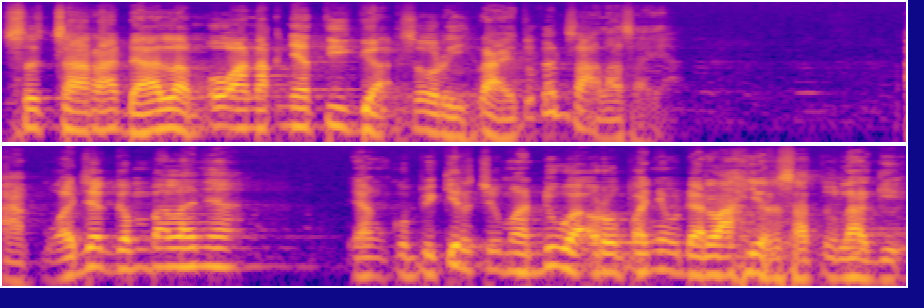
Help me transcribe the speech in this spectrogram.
secara dalam. Oh, anaknya tiga. Sorry. Nah, itu kan salah saya. Aku aja gembalanya. Yang kupikir cuma dua. Rupanya udah lahir satu lagi.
